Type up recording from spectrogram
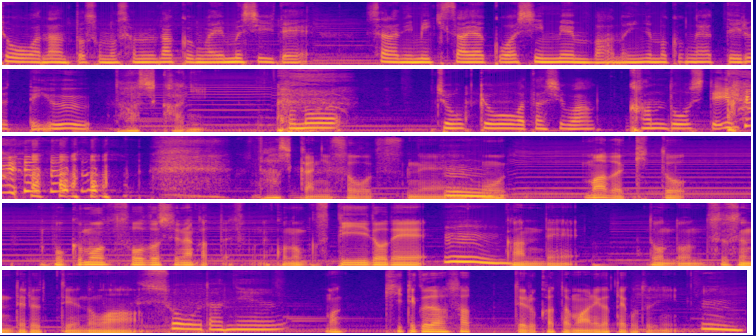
今日はなんとその真田君が MC でさらにミキサー役は新メンバーの犬間君がやっているっていう。確かに。この状況を私は感動している。確かにそうですね、うん。もうまだきっと僕も想像してなかったですもんね。このスピードでうん噛んでどんどん進んでるっていうのは、そうだね。まあ、聞いてくださってる方もありがたいことにうん。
